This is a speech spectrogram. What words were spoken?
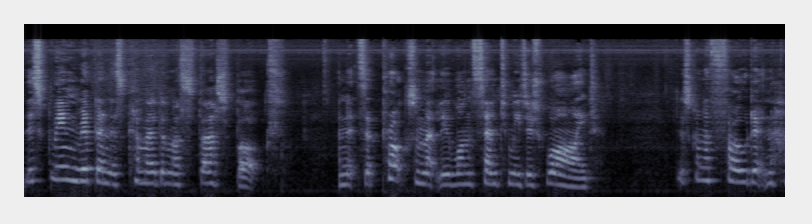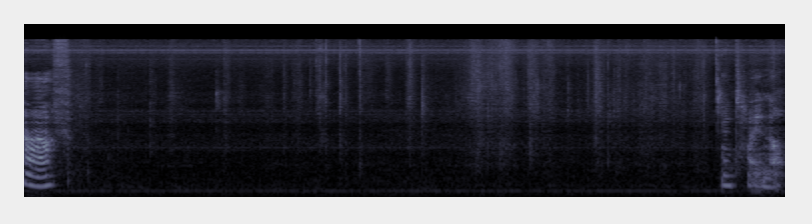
This green ribbon has come out of my stash box and it's approximately one centimetres wide. Just going to fold it in half. And tie a knot.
